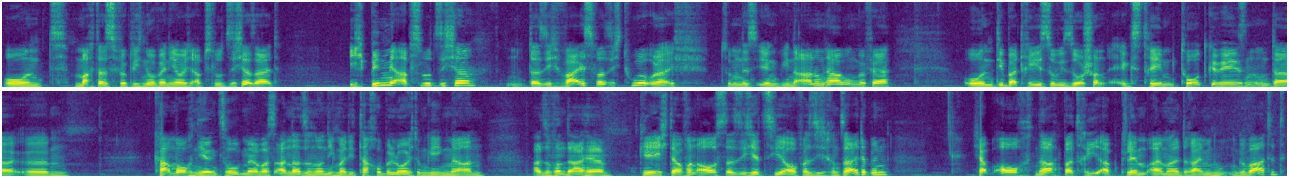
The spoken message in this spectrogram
und macht das wirklich nur, wenn ihr euch absolut sicher seid. Ich bin mir absolut sicher, dass ich weiß, was ich tue oder ich zumindest irgendwie eine Ahnung habe ungefähr. Und die Batterie ist sowieso schon extrem tot gewesen und da ähm, kam auch nirgendwo mehr was an, also noch nicht mal die Tachobeleuchtung ging mehr an. Also von daher gehe ich davon aus, dass ich jetzt hier auf der sicheren Seite bin. Ich habe auch nach Batterieabklemmen einmal drei Minuten gewartet.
